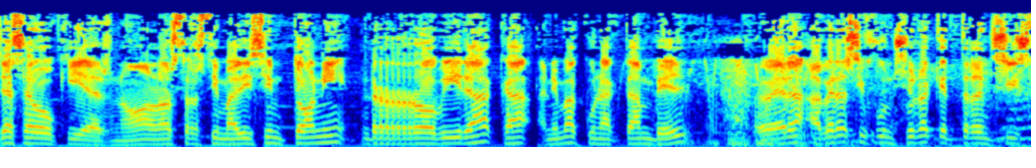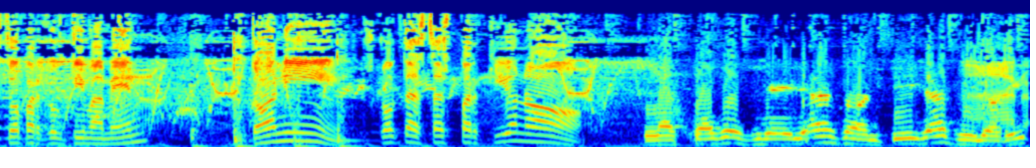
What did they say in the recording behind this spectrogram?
Ja sabeu qui és, no? El nostre estimadíssim Toni Rovira, que anem a connectar amb ell, a veure, a veure si funciona aquest transistor, perquè últimament... Toni, escolta, estàs per aquí o no? Les cases velles o antigues, millor dit,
